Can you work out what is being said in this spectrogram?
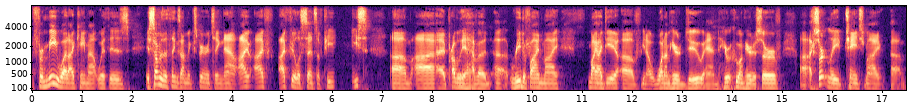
for me, what I came out with is, is some of the things I'm experiencing now. I, I, I feel a sense of peace um, I probably have a uh, redefined my my idea of you know what I'm here to do and who I'm here to serve. Uh, I've certainly changed my um,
